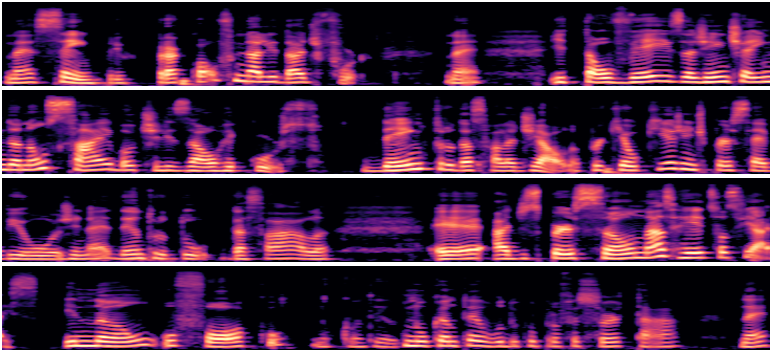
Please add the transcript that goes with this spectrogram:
né? Sempre, para qual finalidade for, né? E talvez a gente ainda não saiba utilizar o recurso dentro da sala de aula, porque o que a gente percebe hoje, né, dentro do, da sala, é a dispersão nas redes sociais e não o foco No conteúdo. no conteúdo que o professor tá, né?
